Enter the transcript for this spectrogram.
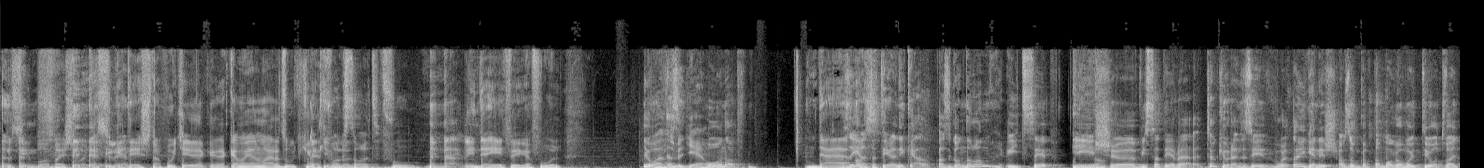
A szimbolba is volt egy születésnap, úgyhogy nekem olyan már az úgy ki lett Fú, minden, minden hétvége full. Jó, hát ez egy ilyen hónap. De az életet az... élni kell, azt gondolom, így szép. Így és van. visszatérve, tök jó rendezvény volt, na igen, és azon kaptam magam, hogy ti ott vagy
